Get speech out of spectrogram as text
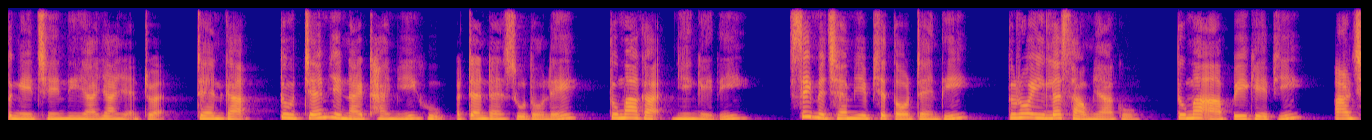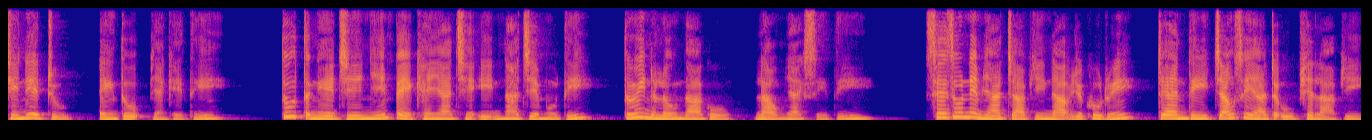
တငယ်ချင်းနေရာရရန်အတွက်ဒန်ကသူ့ကျမ်းမြေ၌ထိုင်မည်ဟုအတန်တန်ဆိုတော်လေသူမကညင်းခဲ့သည်စိတ်မချမ်းမြေ့ဖြစ်သောဒန်သည် သူတို့၏လက်ဆောင်များကို သူမအားပေးခဲ့ပြီးအာချီနှင့်အတူအိမ်သို့ပြန်ခဲ့သည် သူတငယ်ချင်းညင်းပယ်ခံရခြင်း၏နာကျင်မှုသည် သူ၏နှလုံးသားကို လောင်မြိုက်စေသည်ဆယ်စုနှစ်များကြာပြီးနောက်ယခုတွင်ဒန်သည်ကျောင်းဆရာတဦးဖြစ်လာပြီး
